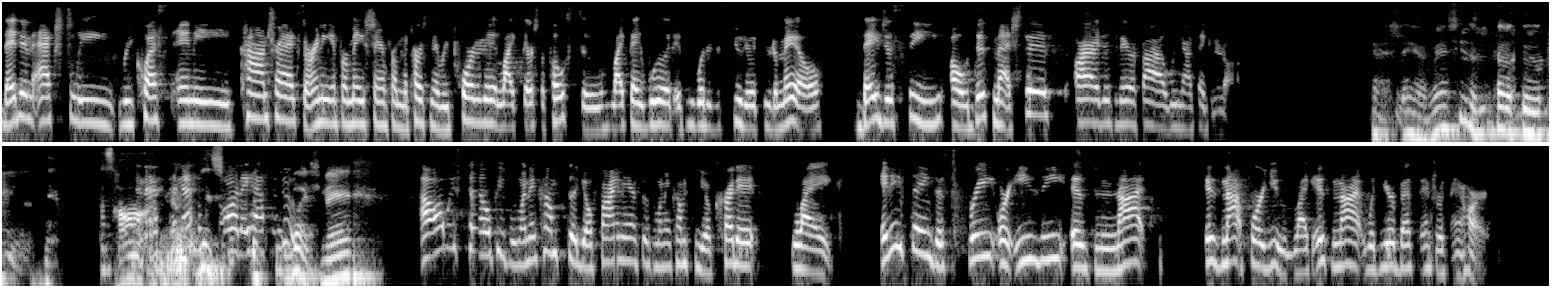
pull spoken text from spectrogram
They didn't actually request any contracts or any information from the person that reported it like they're supposed to, like they would if you would have disputed it through the mail. They just see, oh, this matched this. All right, it's verified. We're not taking it off. Gosh damn, man, she just go through That's hard. And that's, and that's all they have to do. much, man. I always tell people when it comes to your finances, when it comes to your credit, like anything that's free or easy is not is not for you. Like it's not with your best interest in heart.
